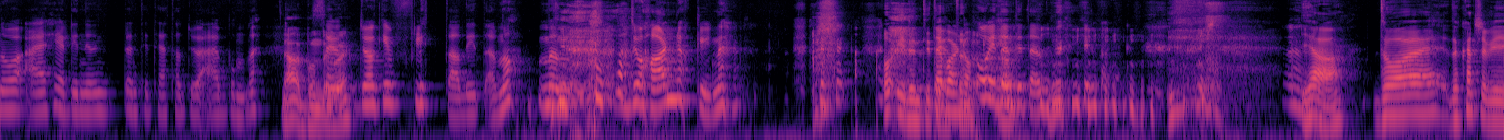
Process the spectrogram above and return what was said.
Nå er hele din identitet at du er bonde. Ja, Så bondegård. du har ikke flytta dit ennå, men du har nøklene. og identiteten. Det var nog. Og identiteten. Ja, da, da kanskje vi,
